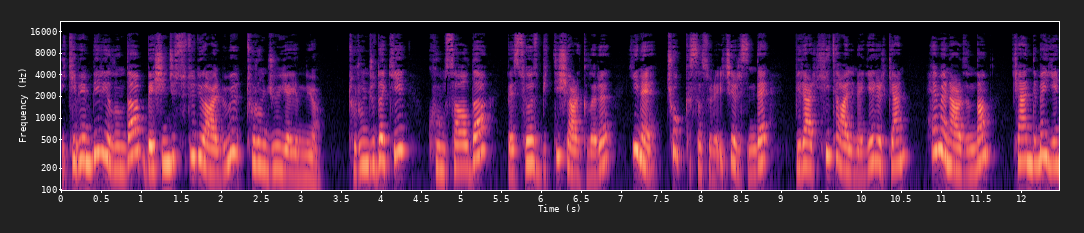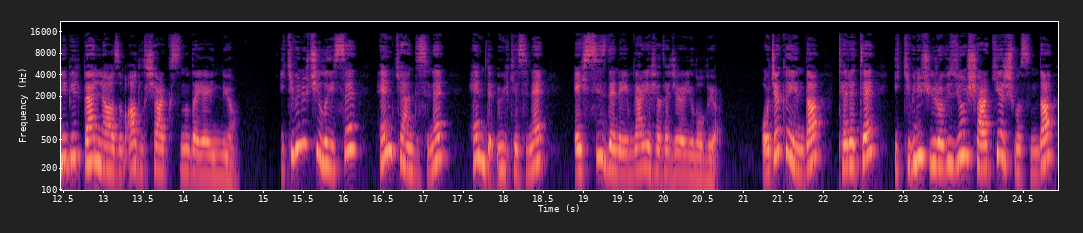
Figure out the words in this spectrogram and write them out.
2001 yılında 5. stüdyo albümü Turuncu'yu yayınlıyor. Turuncu'daki Kumsal'da ve Söz Bitti şarkıları yine çok kısa süre içerisinde birer hit haline gelirken hemen ardından Kendime Yeni Bir Ben Lazım adlı şarkısını da yayınlıyor. 2003 yılı ise hem kendisine hem de ülkesine eşsiz deneyimler yaşatacağı yıl oluyor. Ocak ayında TRT 2003 Eurovision şarkı yarışmasında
